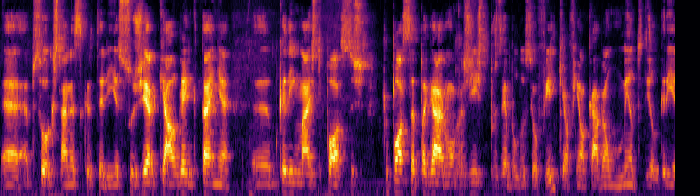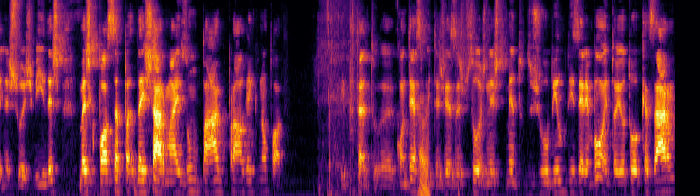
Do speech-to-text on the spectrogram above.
eh, a pessoa que está na secretaria sugere que alguém que tenha eh, um bocadinho mais de posses que possa pagar um registro, por exemplo, do seu filho, que ao fim e ao cabo é um momento de alegria nas suas vidas, mas que possa deixar mais um pago para alguém que não pode. E, portanto, eh, acontece muitas vezes as pessoas neste momento de júbilo dizerem: Bom, então eu estou a casar-me,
